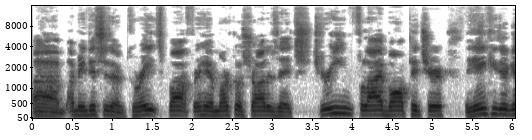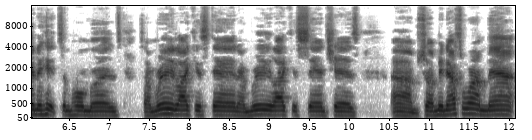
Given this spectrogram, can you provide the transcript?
Um, I mean, this is a great spot for him. Marco Estrada is an extreme fly ball pitcher. The Yankees are going to hit some home runs. So I'm really liking Stan. I'm really liking Sanchez. Um, so, I mean, that's where I'm at.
